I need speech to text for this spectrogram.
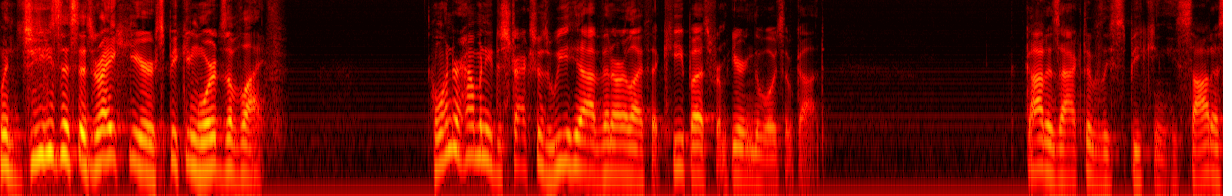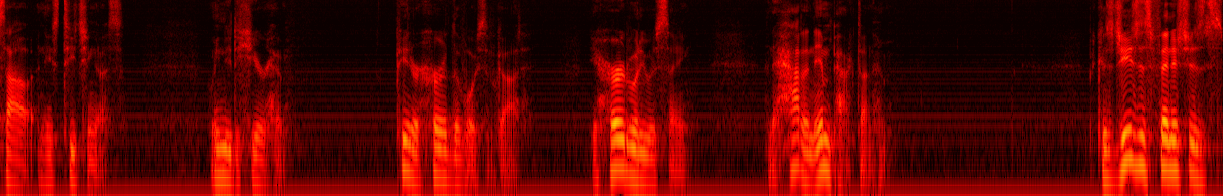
When Jesus is right here speaking words of life. I wonder how many distractions we have in our life that keep us from hearing the voice of God. God is actively speaking. He sought us out and He's teaching us. We need to hear Him. Peter heard the voice of God, he heard what He was saying, and it had an impact on him. Because Jesus finishes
